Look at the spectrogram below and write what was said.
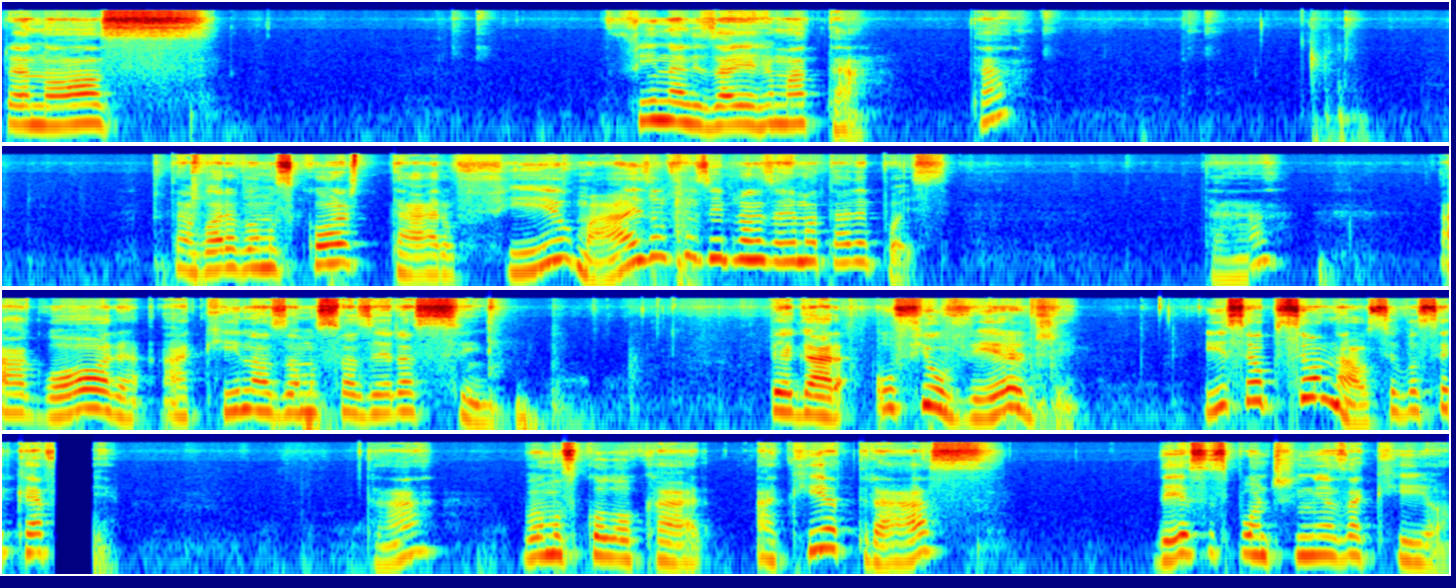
para nós finalizar e arrematar, tá? Então, agora vamos cortar o fio, mais um fiozinho para nós arrematar depois, tá? Agora, aqui nós vamos fazer assim. Pegar o fio verde, isso é opcional, se você quer fazer, tá? Vamos colocar aqui atrás, desses pontinhos aqui, ó,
